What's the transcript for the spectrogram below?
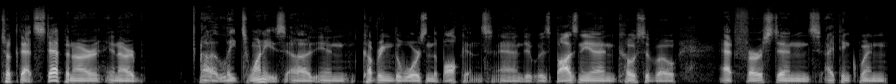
took that step in our in our uh, late 20s uh, in covering the wars in the balkans and it was bosnia and kosovo at first and i think when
